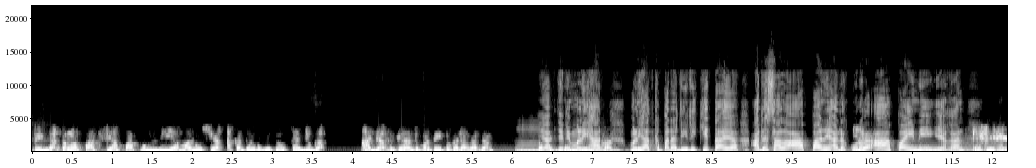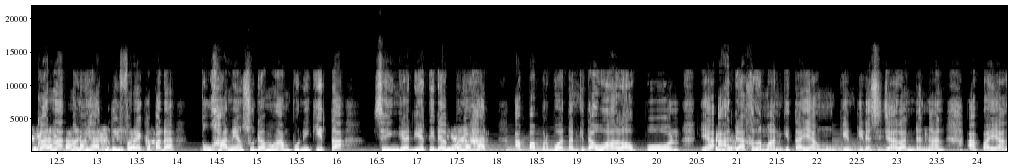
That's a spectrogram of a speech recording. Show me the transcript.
Tidak terlepas siapa pun dia, manusia akan selalu begitu. Saya juga ada pikiran seperti itu kadang-kadang. Hmm. Ya, jadi melihat Tuhan. melihat kepada diri kita ya, ada salah apa nih, ada kurang Iya. apa ini, ya kan? Bukan melihat refernya kepada Tuhan yang sudah mengampuni kita sehingga dia tidak Iya. melihat apa perbuatan kita walaupun ya Iya. ada kelemahan kita yang mungkin tidak sejalan dengan apa yang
